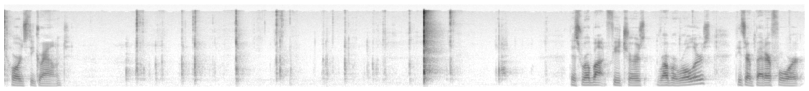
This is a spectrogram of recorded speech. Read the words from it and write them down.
towards the ground. This robot features rubber rollers. These are better for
